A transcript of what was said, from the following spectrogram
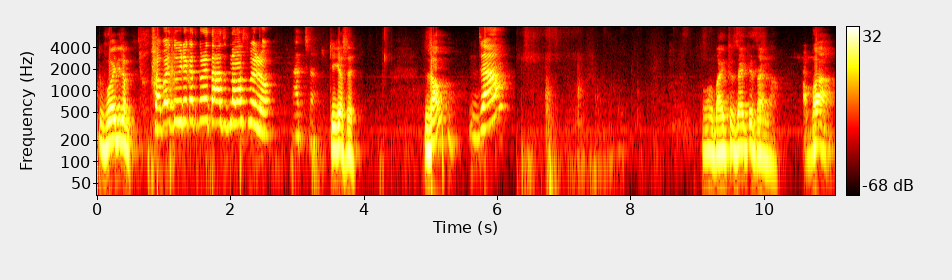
তুই ভয় দিলাম। সবাই দুই রেখাত করে তাহাজুদ নামাজ পড়ো। আচ্ছা। ঠিক আছে। যাও। যাও। তোমার ভাই তো যাইতে চায় না। আব্বা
